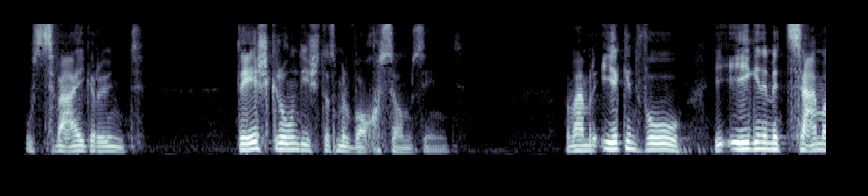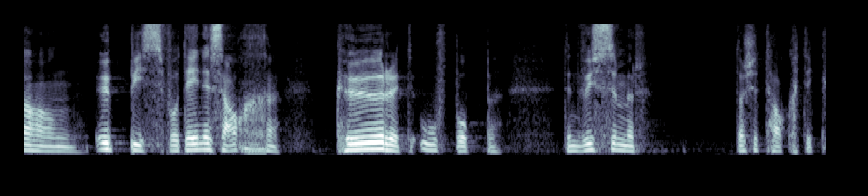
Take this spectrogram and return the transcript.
Aus zwei Gründen. Der erste Grund ist, dass wir wachsam sind. Und wenn wir irgendwo in irgendeinem Zusammenhang etwas von diesen Sachen hören, aufpoppen, dann wissen wir, das ist eine Taktik.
